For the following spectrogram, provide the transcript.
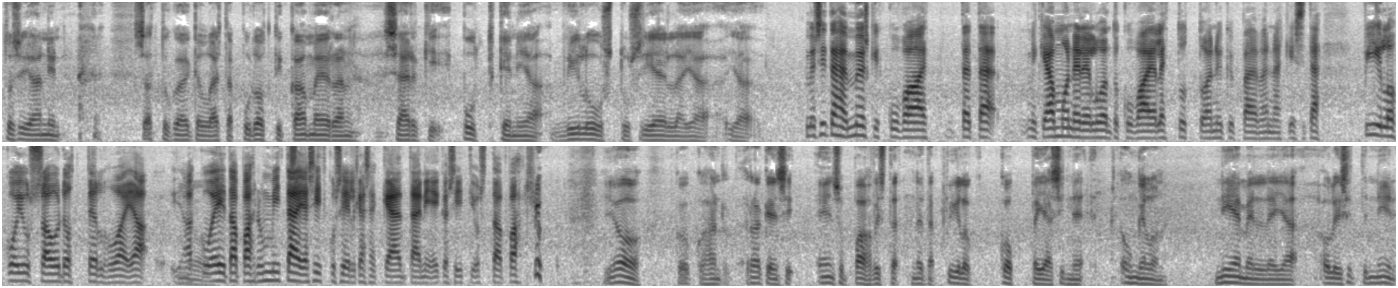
tosiaan niin sattui kaikenlaista, pudotti kameran, särki putken ja vilustu siellä. Ja, ja... Sitähän myöskin kuvaa, että tätä, mikä on monelle luontokuvaajalle tuttua nykypäivänäkin, sitä piilokojussa odottelua ja, ja no. kun ei tapahdu mitään ja sitten kun selkänsä kääntää, niin eikö sitten just tapahdu? Joo, Kokkohan rakensi Enso Pahvista näitä piilokoppeja sinne Ongelon niemelle ja oli sitten niin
